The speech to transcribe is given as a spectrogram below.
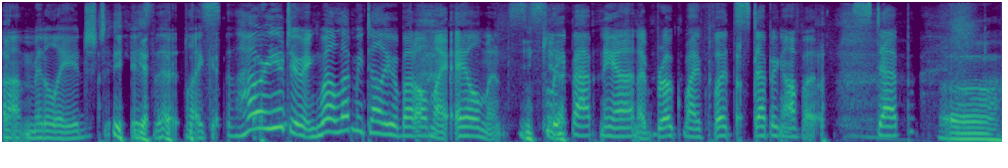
uh, middle aged. Is that like how are you doing? Well, let me tell you about all my ailments: sleep apnea, and I broke my foot stepping off a step. uh,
